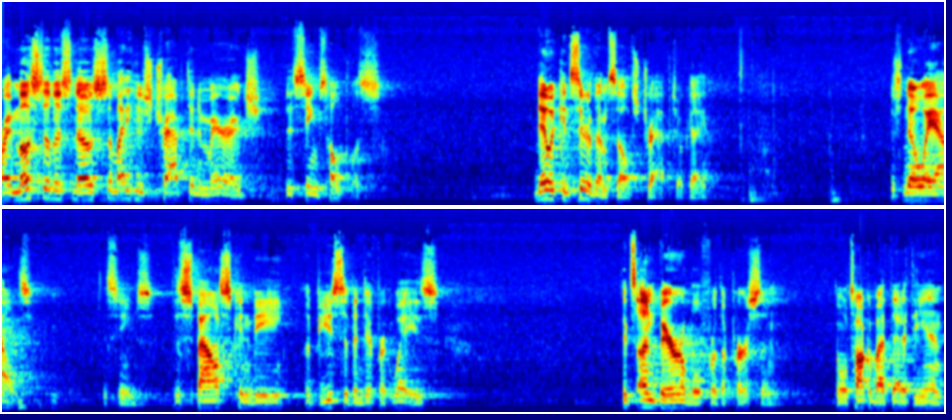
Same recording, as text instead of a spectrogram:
Right? Most of us know somebody who's trapped in a marriage that seems hopeless. They would consider themselves trapped, okay? There's no way out, it seems. The spouse can be abusive in different ways. It's unbearable for the person. And we'll talk about that at the end.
